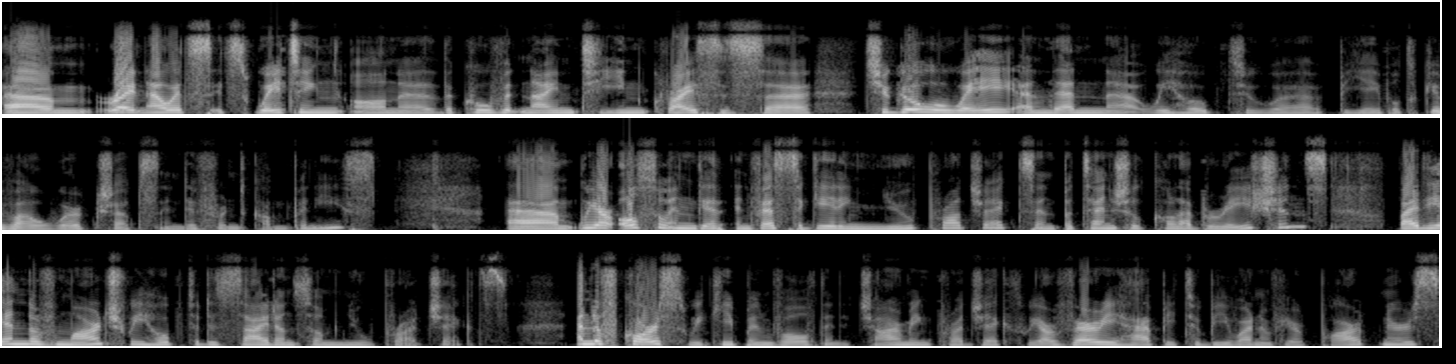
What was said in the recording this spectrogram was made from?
Um, right now, it's it's waiting on uh, the COVID nineteen crisis uh, to go away, and then uh, we hope to uh, be able to give our workshops in different companies. Um, we are also in investigating new projects and potential collaborations. By the end of March, we hope to decide on some new projects. And of course, we keep involved in the Charming project. We are very happy to be one of your partners.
